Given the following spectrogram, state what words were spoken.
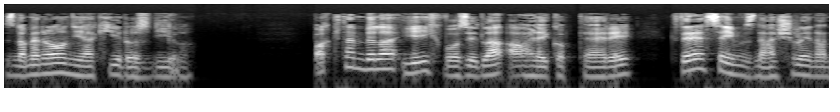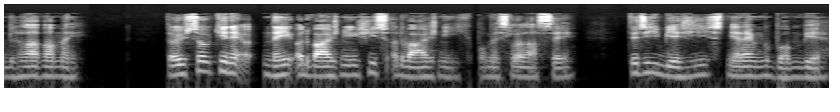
znamenalo nějaký rozdíl. Pak tam byla jejich vozidla a helikoptéry, které se jim znášely nad hlavami. To jsou ti nejodvážnější z odvážných, pomyslela si, kteří běží směrem k bombě.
